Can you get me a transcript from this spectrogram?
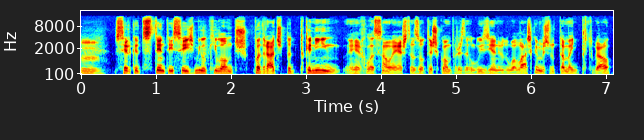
hum. cerca de 76 mil quilómetros quadrados, pequenino em relação a estas outras compras da Louisiana e do Alasca, mas do tamanho de Portugal,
